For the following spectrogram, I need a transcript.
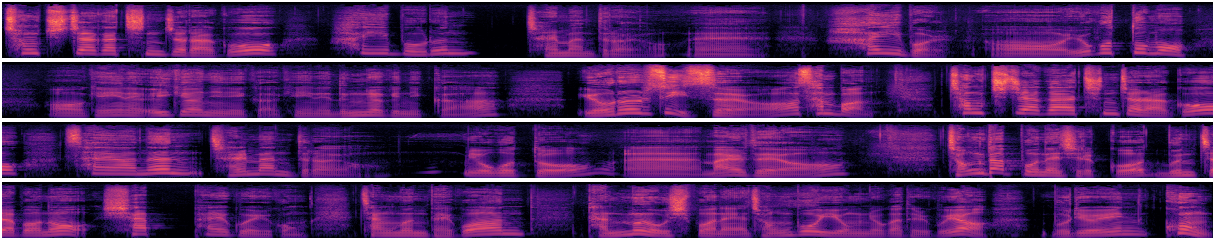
청취자가 친절하고 하이볼은 잘 만들어요. 예. 하이볼. 어, 요것도 뭐, 어, 개인의 의견이니까, 개인의 능력이니까, 요럴 수 있어요. 3번, 청취자가 친절하고 사연은 잘 만들어요. 요것도 예, 말 돼요. 정답 보내실 곳 문자 번호 샵8910 장문 100원 단문 50원에 정보 이용료가 들고요. 무료인 콩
